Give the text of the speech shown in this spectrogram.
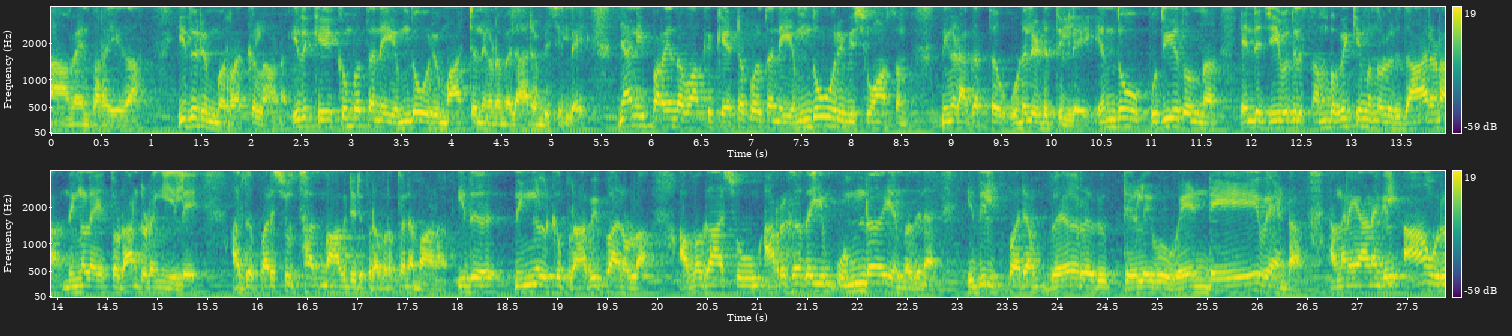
ആമേൻ പറയുക. ഇതൊരു മിറക്കിളാണ്. ഇത് കേൾക്കുമ്പോൾ തന്നെ എന്തോ ഒരു മാറ്റം നിങ്ങളുടെ മേലെ ആരംഭിച്ചില്ലേ? ഞാൻ ഈ പറയുന്ന വാക്ക് കേട്ടപ്പോൾ തന്നെ എന്തോ ഒരു വിശ്വാസം നിങ്ങളുടെ അകത്ത് ഉടലെടുത്തില്ലേ? എന്തോ പുതിയതൊന്ന് എന്റെ ജീവിതത്തിൽ സംഭവിക്കുമെന്നുള്ളൊരു ധാരണ നിങ്ങളെ തൊടാൻ തുടങ്ങിയില്ലേ? അത് പരിശുദ്ധാത്മാവിന്റെ ഒരു പ്രവർത്തനമാണ്. ഇത് നിങ്ങൾക്ക് പ്രാപിപ്പാനുള്ള അവകാശവും അർഹതയും ഉണ്ട് എന്നതിന് ഇതിൽ പരം വേറൊരു തെളിവ് വേണ്ടേ വേണ്ട. അങ്ങനെയാണെങ്കിൽ ആ ഒരു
